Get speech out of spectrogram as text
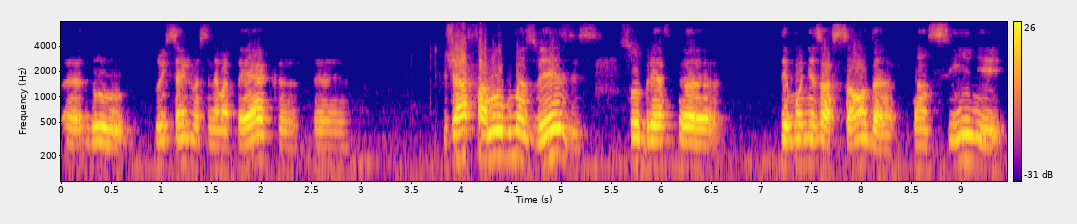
é, do, do incêndio na Cinemateca. É, já falou algumas vezes sobre essa demonização da, Ancine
